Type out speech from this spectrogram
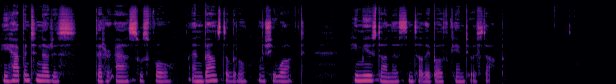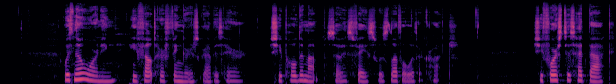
He happened to notice that her ass was full and bounced a little as she walked. He mused on this until they both came to a stop. With no warning, he felt her fingers grab his hair. She pulled him up so his face was level with her crotch. She forced his head back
